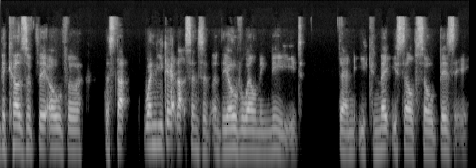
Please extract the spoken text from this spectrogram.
because of the over the stat when you get that sense of, of the overwhelming need, then you can make yourself so busy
